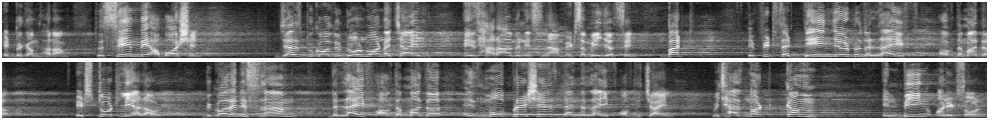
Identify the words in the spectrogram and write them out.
it becomes haram. The same way abortion. Just because you don't want a child is haram in Islam. It's a major sin. But if it's a danger to the life of the mother, it's totally allowed. Because in Islam, the life of the mother is more precious than the life of the child, which has not come in being on its own.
